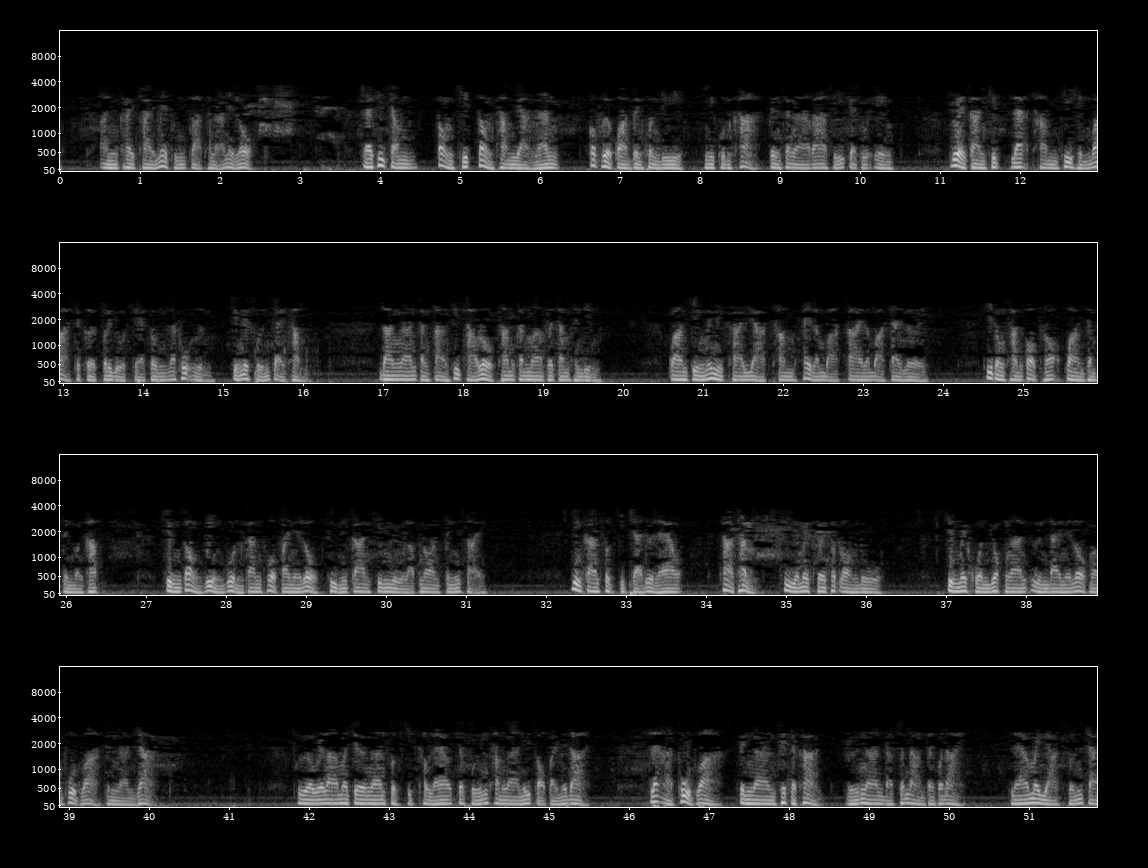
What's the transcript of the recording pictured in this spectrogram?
อันใครๆไม่พึงปรารถนาในโลก แต่ที่จำต้องคิดต้องทำอย่างนั้นก็เพื่อความเป็นคนดี มีคุณค่าเป็นสง่าราศีแก่ตัวเอง ด้วยการคิดและทำที่เห็นว่าจะเกิดประโยชน์แก่ตนและผู้อื่น จึงได้ฝืนใจทำดังงานต่างๆ ที่ชาวโลกทำกันมาประจำแผ่นดิน ความจริงไม่มีใครอยากทำให้ลำบากกายลำบากใจเลย ที่ต้องทำก็เพราะความจำเป็นบังคับ จึงต้องวิ่งวุ่นกันทั่วไปในโลกที่มีการกินอยู่หลับนอนเป็นนิสัย ยิ่งการฝึกจิตใจด้วยแล้ว ถ้าท่านที่ยังไม่เคยทดลองดู จึงไม่ควรยกงานอื่นใดในโลกมาพูดว่าเป็นงานยากเพื่อเวลามาเจองานฝึกจิตเข้าแล้ว จะฝืนทำงานนี้ต่อไปไม่ได้ และอาจพูดว่าเป็นงานเพชฌฆาตหรืองานดัดสันดานไปก็ได้ แล้วไม่อยากสนใจ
